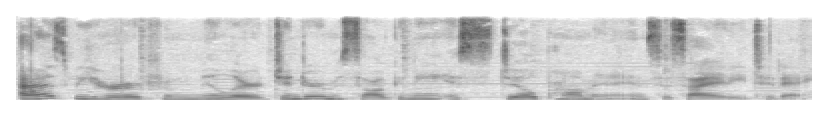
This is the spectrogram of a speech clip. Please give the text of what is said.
As we heard from Miller, gender misogyny is still prominent in society today.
